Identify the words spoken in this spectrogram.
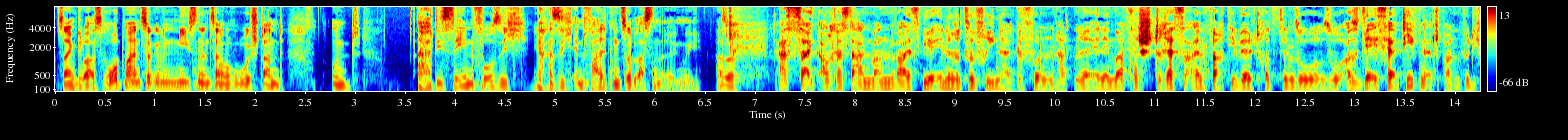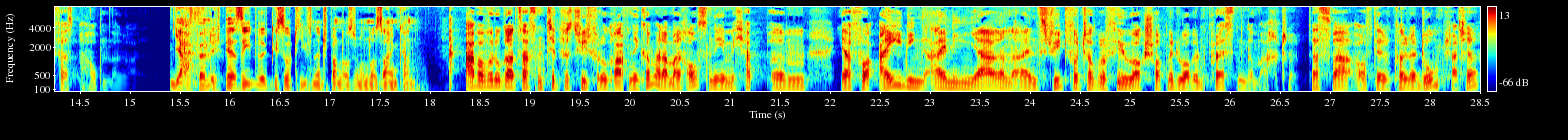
Sein Glas Rotwein zu genießen in seinem Ruhestand und die Seen vor sich, ja, sich entfalten zu lassen irgendwie. Also Das zeigt auch, dass da ein Mann weiß, wie er innere Zufriedenheit gefunden hat. Ne? In dem ganzen Stress einfach die Welt trotzdem so, so, also der ist ja tiefenentspannt, würde ich fast behaupten. Ja, völlig. Der sieht wirklich so tiefenentspannt aus, wie man nur sein kann. Aber wo du gerade sagst, ein Tipp für Streetfotografen, den können wir da mal rausnehmen. Ich habe ähm, ja vor einigen, einigen Jahren einen Street Photography Workshop mit Robin Preston gemacht. Das war auf der Kölner Domplatte.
